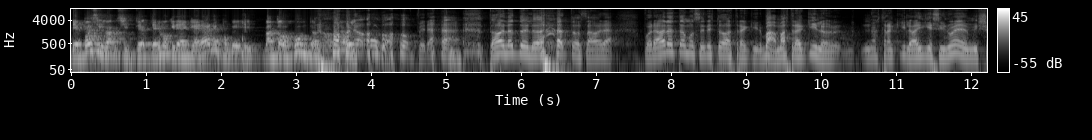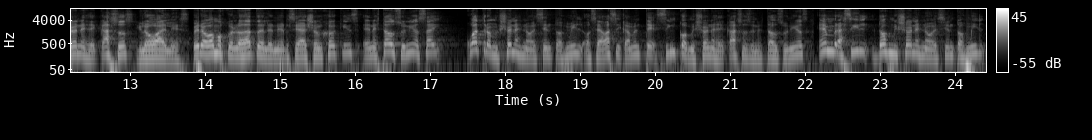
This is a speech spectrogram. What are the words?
Después, si, va, si te, tenemos que ir a declarar, es porque van todos juntos. No, no, no esperá. Estaba hablando de los datos ahora. Por ahora estamos en esto más tranquilo. Va, más tranquilo. No es tranquilo. Hay 19 millones de casos globales. Pero vamos con los datos de la Universidad de John Hopkins. En Estados Unidos hay 4.900.000, o sea, básicamente 5 millones de casos en Estados Unidos. En Brasil, 2.900.000,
